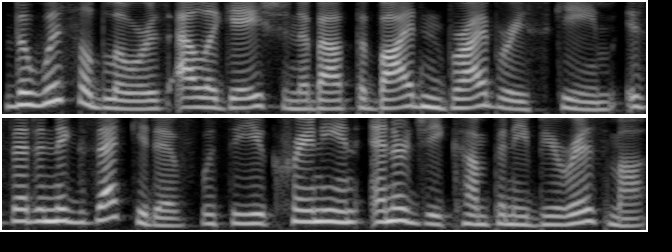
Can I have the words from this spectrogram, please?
The whistleblower's allegation about the Biden bribery scheme is that an executive with the Ukrainian energy company Burisma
